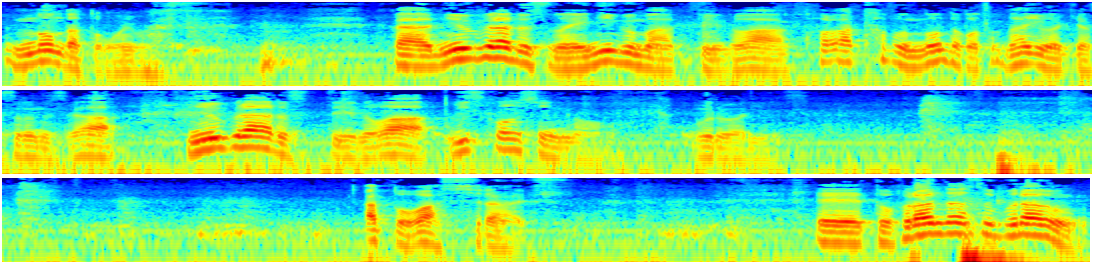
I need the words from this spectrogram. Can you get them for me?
飲んだと思います。ニューグラルスのエニグマっていうのは、これは多分飲んだことないような気がするんですが、ニューグラルスっていうのは、ウィスコンシンのブルワリーです。あとは知らないです。えっ、ー、と、フランダース・ブラウン、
